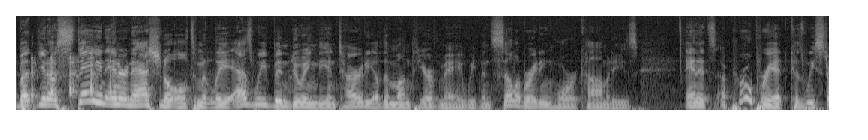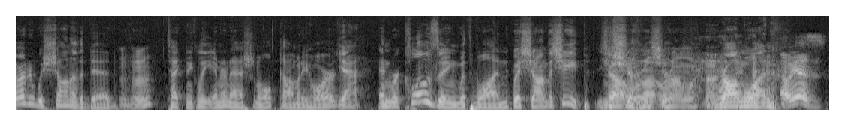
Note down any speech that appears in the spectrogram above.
But you know, staying international. Ultimately, as we've been doing the entirety of the month here of May, we've been celebrating horror comedies, and it's appropriate because we started with Shaun of the Dead, mm-hmm. technically international comedy horror. Yeah. and we're closing with one. With Shaun the Sheep. No, Shaun- wrong, Shaun- wrong one. wrong one. Oh yes,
